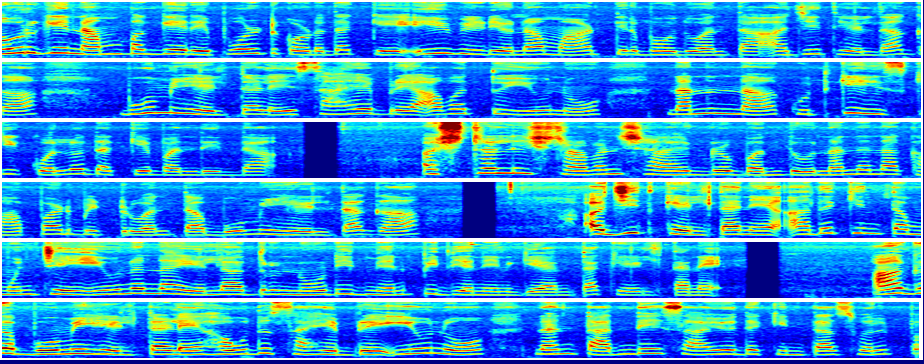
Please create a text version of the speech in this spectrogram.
ಅವ್ರಿಗೆ ನಮ್ಮ ಬಗ್ಗೆ ರಿಪೋರ್ಟ್ ಕೊಡೋದಕ್ಕೆ ಈ ವಿಡಿಯೋನ ಮಾಡ್ತಿರ್ಬೋದು ಅಂತ ಅಜಿತ್ ಹೇಳಿದಾಗ ಭೂಮಿ ಹೇಳ್ತಾಳೆ, ಸಾಹೇಬ್ರೆ ಅವತ್ತು ಇವನು ನನ್ನನ್ನು ಕುತ್ತಿಗೆ ಹಿಸ್ಕಿ ಕೊಲ್ಲೋದಕ್ಕೆ ಬಂದಿದ್ದ. ಅಷ್ಟರಲ್ಲಿ ಶ್ರವಣ್ ಸಾಹೇಬ್ರು ಬಂದು ನನ್ನನ್ನು ಕಾಪಾಡಿಬಿಟ್ರು ಅಂತ ಭೂಮಿ ಹೇಳಿದಾಗ ಅಜಿತ್ ಕೇಳ್ತಾನೆ, ಅದಕ್ಕಿಂತ ಮುಂಚೆ ಇವನನ್ನು ಎಲ್ಲಾದರೂ ನೋಡಿದ ನೆನಪಿದೆಯಾ ನಿನಗೆ? ಅಂತ ಕೇಳ್ತಾನೆ. ಆಗ ಭೂಮಿ ಹೇಳ್ತಾಳೆ, ಹೌದು ಸಾಹೇಬ್ರೆ, ಇವನು ನನ್ನ ತಂದೆ ಸಾಯೋದಕ್ಕಿಂತ ಸ್ವಲ್ಪ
